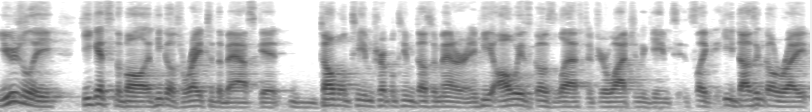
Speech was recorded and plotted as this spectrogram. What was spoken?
usually he gets the ball and he goes right to the basket. Double team, triple team doesn't matter, and he always goes left. If you're watching the games, it's like he doesn't go right.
